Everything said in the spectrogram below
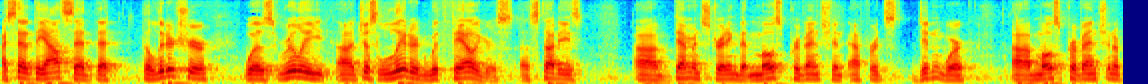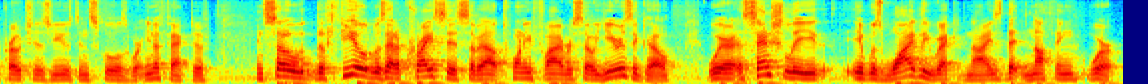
I said at the outset that the literature was really uh, just littered with failures, uh, studies uh, demonstrating that most prevention efforts didn't work, uh, most prevention approaches used in schools were ineffective, And so the field was at a crisis about 25 or so years ago, where essentially it was widely recognized that nothing worked.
